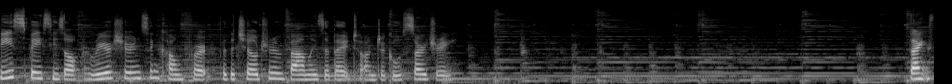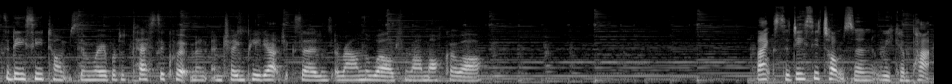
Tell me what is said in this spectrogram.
These spaces offer reassurance and comfort for the children and families about to undergo surgery. Thanks to DC Thomson, we're able to test equipment and train paediatric surgeons around the world from our mock OR. Thanks to DC Thomson, we can pack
